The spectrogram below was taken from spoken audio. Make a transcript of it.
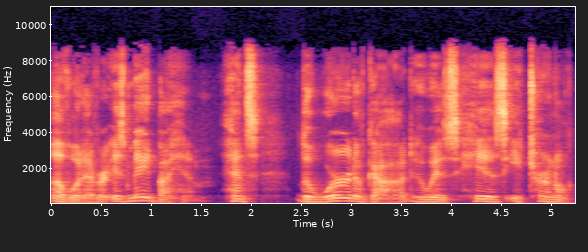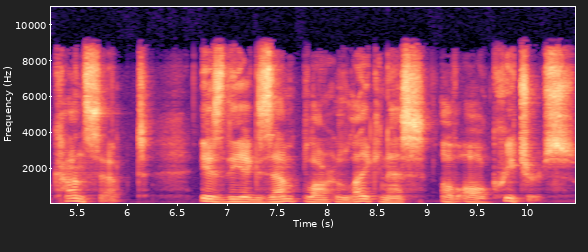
of whatever is made by him. Hence, the Word of God, who is his eternal concept, is the exemplar likeness of all creatures.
